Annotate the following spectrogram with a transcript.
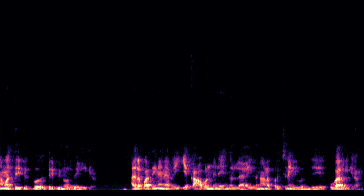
நம்ம திருப்பி திருப்பி இன்னொரு எழுதிக்கிறோம். அதில் பார்த்தீங்கன்னா நிறைய காவல் நிலையங்களில் இதனால் பிரச்சனைகள் வந்து புகார் அளிக்கிறாங்க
